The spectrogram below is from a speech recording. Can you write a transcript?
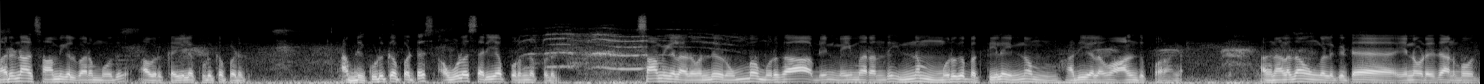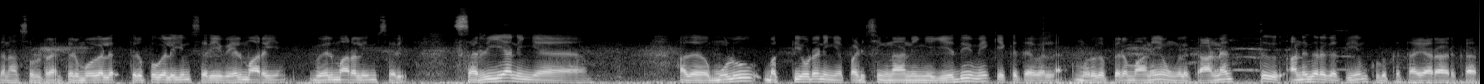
மறுநாள் சாமிகள் வரும்போது அவர் கையில் கொடுக்கப்படுது. அப்படி கொடுக்கப்பட்டு அவ்வளோ சரியாக பொருந்தப்படுது. சாமிகள் அதை வந்து ரொம்ப முருகா அப்படின்னு மெய் மறந்து இன்னும் முருக பக்தியில் இன்னும் அதிக அளவு ஆழ்ந்து போகிறாங்க அதனால தான் உங்கள்கிட்ட என்னோட இது அனுபவத்தை நான் சொல்கிறேன் திரும்புகல் திருப்புகளையும் சரி வேல்மாறையும் வேல்மாறலையும் சரி சரியாக நீங்கள் அதை முழு பக்தியோடு நீங்கள் படிச்சிங்கன்னா நீங்கள் எதுவுமே கேட்க தேவையில்ல. முருகப்பெருமானே உங்களுக்கு அனைத்து அனுகிரகத்தையும் கொடுக்க தயாராக இருக்கார்.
